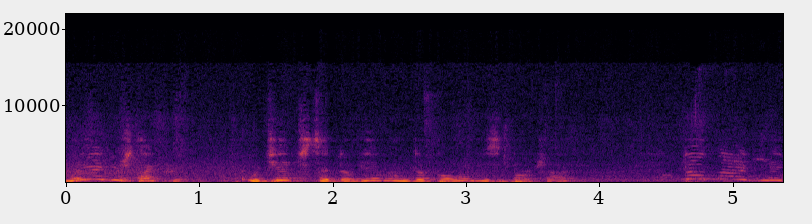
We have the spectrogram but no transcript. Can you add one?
No jak już tak w ucieczce dobiegłem do połowy zbocza, to nagle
